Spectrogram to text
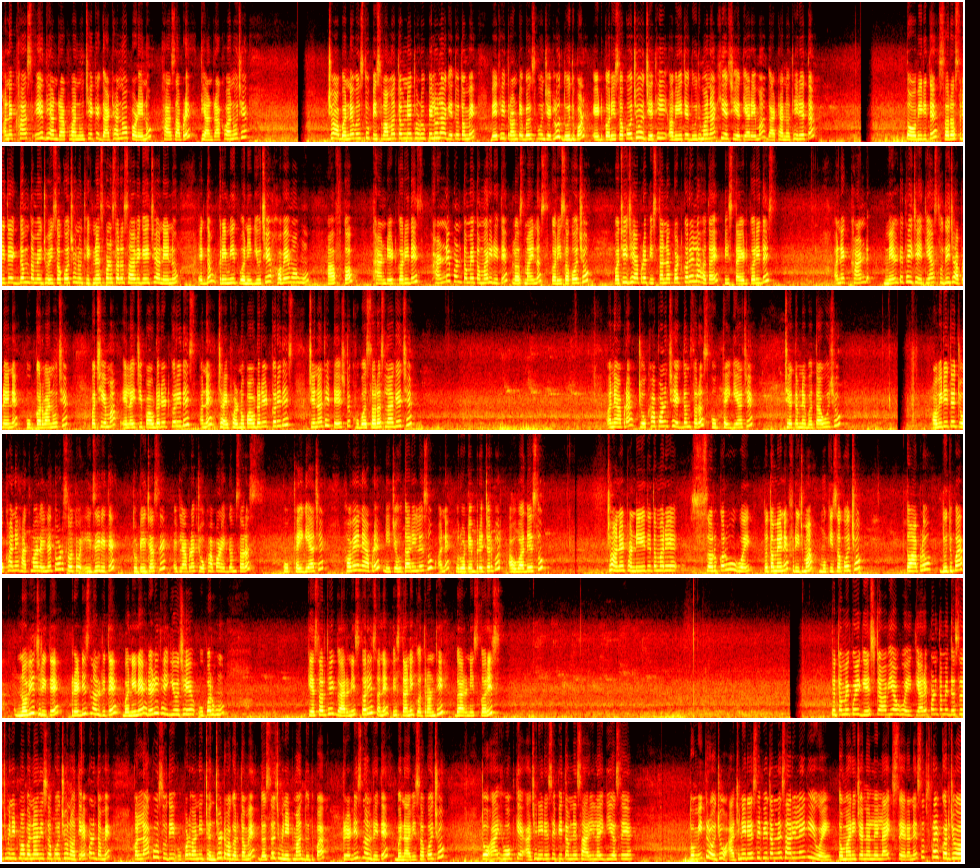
અને ખાસ એ ધ્યાન રાખવાનું છે કે ગાંઠા ન પડે એનું ખાસ આપણે ધ્યાન રાખવાનું છે. જો આ બંને વસ્તુ પીસવામાં તમને થોડું પેલું લાગે તો તમે બેથી ત્રણ ટેબલ સ્પૂન જેટલું દૂધ પણ એડ કરી શકો છો. જેથી આવી રીતે દૂધમાં નાખીએ છીએ ત્યારે એમાં ગાંઠા નથી રહેતા. તો આવી રીતે સરસ રીતે એકદમ તમે જોઈ શકો છો, એનું થિકનેસ પણ સરસ આવી ગઈ છે અને એનું એકદમ ક્રીમી બની ગયું છે. હવે એમાં હું હાફ કપ ખાંડ એડ કરી દઈશ. ખાંડને પણ તમે તમારી રીતે પ્લસ માઇનસ કરી શકો છો. પછી જે આપણે પિસ્તાના કટ કરેલા હતા એ પિસ્તા એડ કરી દઈશ. અને ખાંડ મેલ્ટ થઈ જાય ત્યાં સુધી જ આપણે એને કૂક કરવાનું છે. પછી એમાં એલાયચી પાવડર એડ કરી દઈશ અને જાયફળનો પાવડર એડ કરી દઈશ. જેનાથી ટેસ્ટ ખૂબ જ સરસ લાગે છે. અને આપણા ચોખા પણ છે એકદમ સરસ કૂક થઈ ગયા છે. જે તમને બતાવું છું. આવી રીતે ચોખાને હાથમાં લઈને તોડશો તો ઇઝી રીતે તૂટી જશે. એટલે આપણા ચોખા પણ એકદમ સરસ કૂક થઈ ગયા છે. હવે એને આપણે નીચે ઉતારી લેશું અને રો ટેમ્પરેચર પર આવવા દેશું. જો આને ઠંડી રીતે તમારે શરૂ કરવું હોય તો તમે એને ફ્રીજમાં મૂકી શકો છો. તો આપણો દૂધપાક નવી જ રીતે ટ્રેડિશનલ રીતે બનીને રેડી થઈ ગયો છે. ઉપર હું કેસરથી ગાર્નિશ કરીશ અને પિસ્તાની કતરણથી ગાર્નિશ કરીશ. તો તમે કોઈ ગેસ્ટ આવ્યા હોય, ત્યારે પણ તમે દસ જ મિનિટમાં બનાવી શકો છો, ને અત્યારે પણ તમે કલાકો સુધી ઉકળવાની ઝંઝટ વગર તમે દસ જ મિનિટમાં દૂધપાક ટ્રેડિશનલ રીતે બનાવી શકો છો. તો આઈ હોપ કે આજની રેસીપી તમને સારી લાગી હશે. તો મિત્રો, જો આજની રેસીપી તમને સારી લાગી હોય, તો મારી ચેનલને લાઇક શેર અને સબસ્ક્રાઈબ કરજો.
